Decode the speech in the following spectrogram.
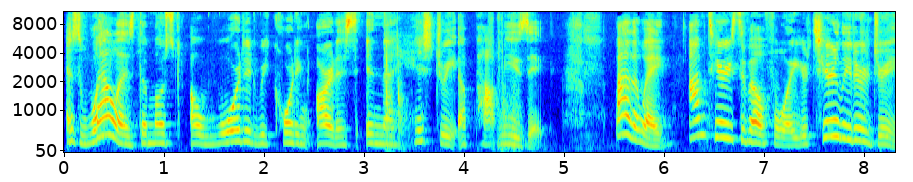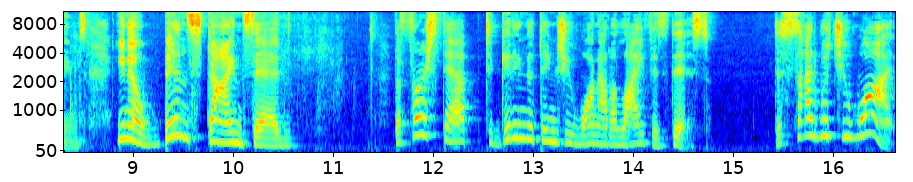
as well as the most awarded recording artist in the history of pop music. By the way, I'm Terri Savelle Foy, your cheerleader of dreams. You know, Ben Stein said, the first step to getting the things you want out of life is this decide what you want.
